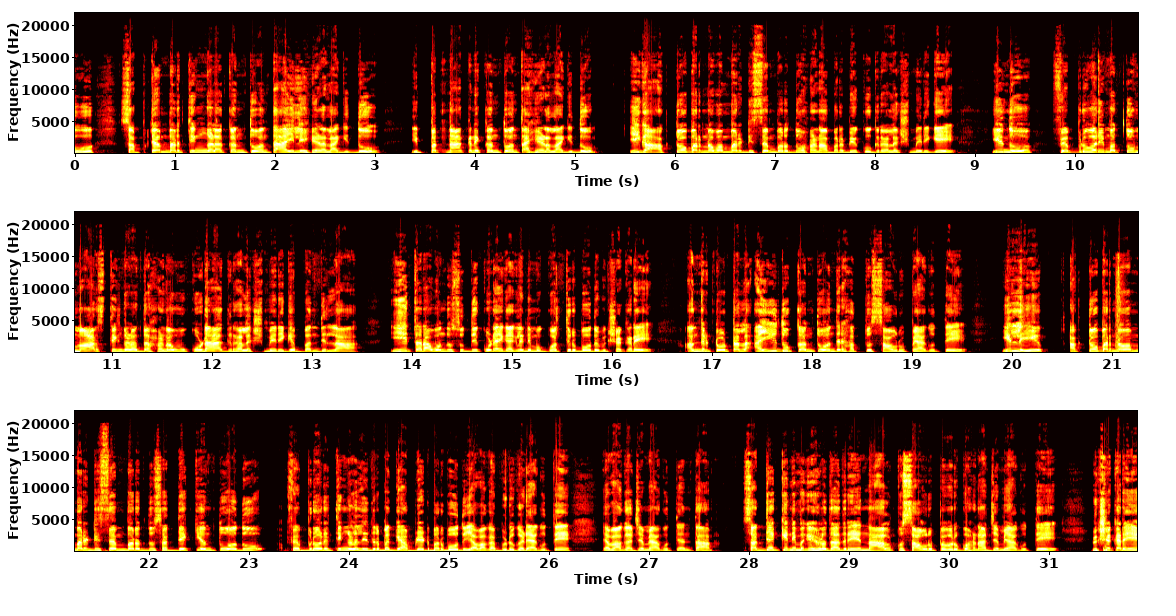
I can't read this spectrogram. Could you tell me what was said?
ಸೆಪ್ಟೆಂಬರ್ ತಿಂಗಳ ಕಂತು ಅಂತ ಇಲ್ಲಿ ಹೇಳಲಾಗಿದ್ದು, ಇಪ್ಪತ್ನಾಲ್ಕನೇ ಕಂತು ಅಂತ ಹೇಳಲಾಗಿದ್ದು. ಈಗ ಅಕ್ಟೋಬರ್, ನವೆಂಬರ್, ಡಿಸೆಂಬರ್ದು ಹಣ ಬರಬೇಕು ಗೃಹಲಕ್ಷ್ಮಿಯರಿಗೆ. ಇನ್ನು ಫೆಬ್ರವರಿ ಮತ್ತು ಮಾರ್ಚ್ ತಿಂಗಳದ ಹಣವು ಕೂಡ ಗೃಹಲಕ್ಷ್ಮಿಯರಿಗೆ ಬಂದಿಲ್ಲ. ಈ ತರ ಒಂದು ಸುದ್ದಿ ಕೂಡ ಈಗಾಗಲೇ ನಿಮಗೆ ಗೊತ್ತಿರಬಹುದು ವೀಕ್ಷಕರೇ. ಅಂದ್ರೆ ಟೋಟಲ್ ಐದು ಕಂತು ಅಂದ್ರೆ ಹತ್ತು ಸಾವಿರ ರೂಪಾಯಿ ಆಗುತ್ತೆ. ಇಲ್ಲಿ ಅಕ್ಟೋಬರ್, ನವೆಂಬರ್, ಡಿಸೆಂಬರ್ದು ಸದ್ಯಕ್ಕೆ ಅಂತೂ ಅದು ಫೆಬ್ರವರಿ ತಿಂಗಳಲ್ಲಿ ಇದ್ರ ಬಗ್ಗೆ ಅಪ್ಡೇಟ್ ಬರಬಹುದು ಯಾವಾಗ ಬಿಡುಗಡೆ ಆಗುತ್ತೆ, ಯಾವಾಗ ಜಮೆ ಆಗುತ್ತೆ ಅಂತ. ಸದ್ಯಕ್ಕೆ ನಿಮಗೆ ಹೇಳೋದಾದ್ರೆ ನಾಲ್ಕು ಸಾವಿರ ರೂಪಾಯಿವರೆಗೂ ಹಣ ಜಮೆ ಆಗುತ್ತೆ. ವೀಕ್ಷಕರೇ,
